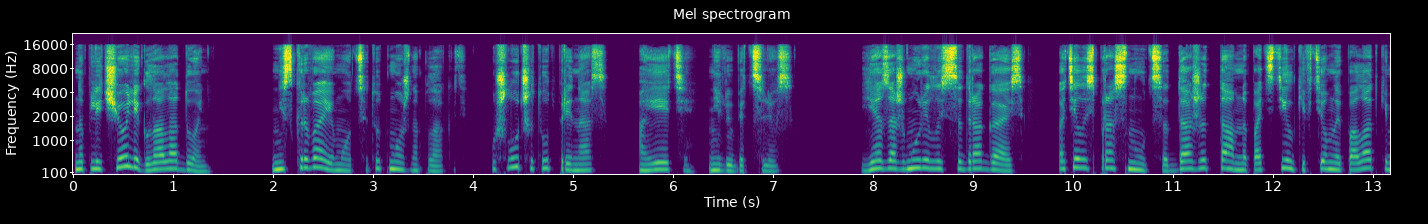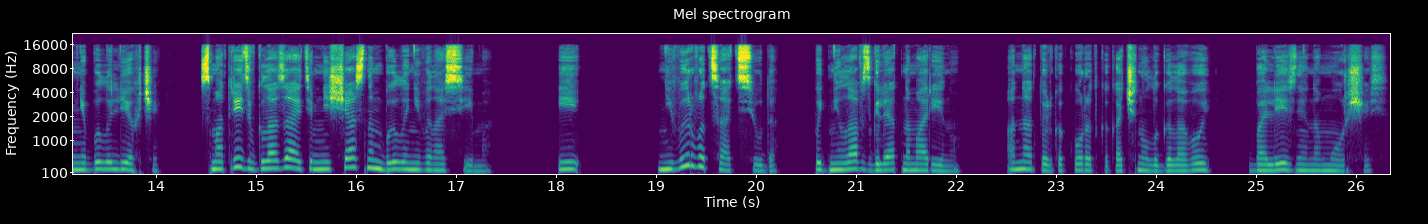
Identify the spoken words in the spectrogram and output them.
На плечо легла ладонь. Не скрывай эмоций, тут можно плакать. Уж лучше тут при нас, а эти не любят слез. Я зажмурилась, содрогаясь. Хотелось проснуться. Даже там, на подстилке в темной палатке, мне было легче. Смотреть в глаза этим несчастным было невыносимо. И Не вырваться отсюда? Подняла взгляд на Марину. Она только коротко качнула головой, болезненно морщась.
